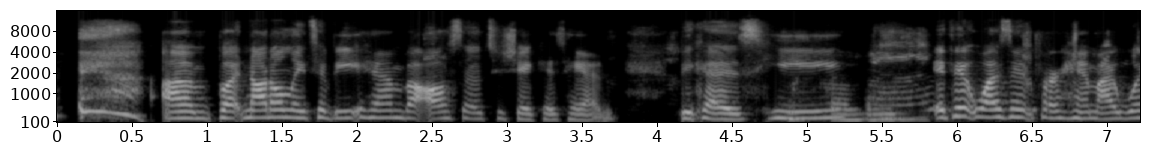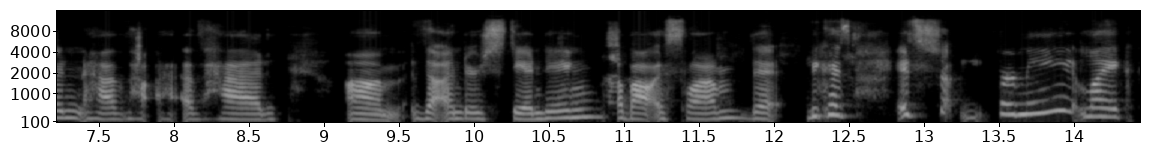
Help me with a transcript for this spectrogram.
um, but not only to beat him, but also to shake his hand because he, if it wasn't for him, I wouldn't have have had um the understanding about Islam that because it's for me like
